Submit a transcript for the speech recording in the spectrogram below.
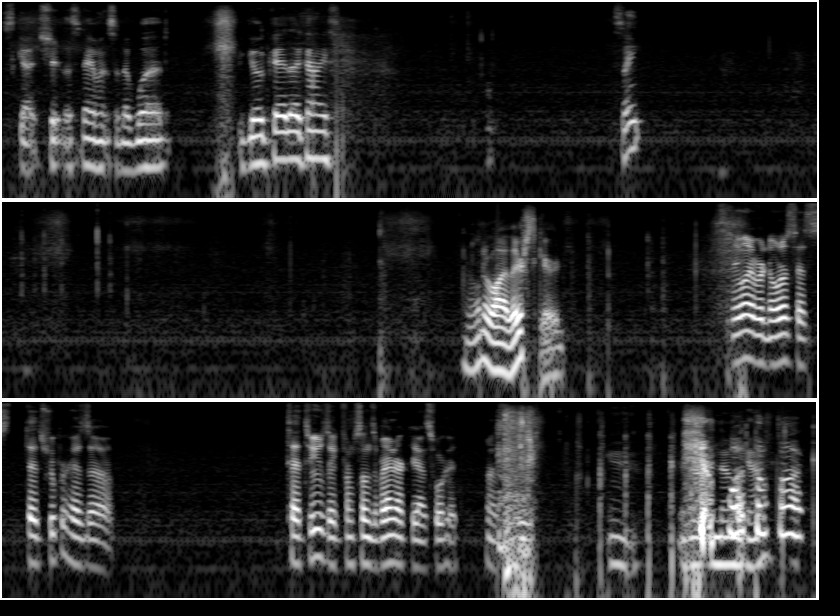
scared shitless. They haven't said a word. You okay there, guys? See? I wonder why they're scared. Anyone ever noticed that that trooper has uh, tattoos like from Sons of Anarchy on his forehead? On his? Yeah. Is that a known what guy? the fuck?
